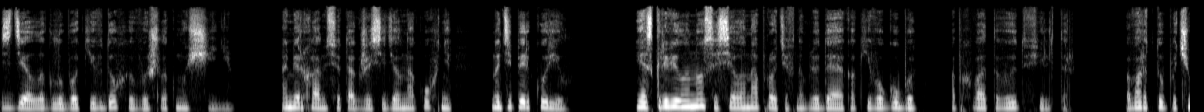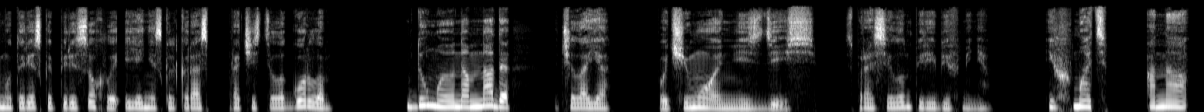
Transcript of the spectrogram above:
Сделала глубокий вдох и вышла к мужчине. Амирхан все так же сидел на кухне, но теперь курил. Я скривила нос и села напротив, наблюдая, как его губы обхватывают фильтр. Во рту почему-то резко пересохло, и я несколько раз прочистила горло. «Думаю, нам надо...» — начала я. «Почему они здесь?» — спросил он, перебив меня. «Их мать, она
